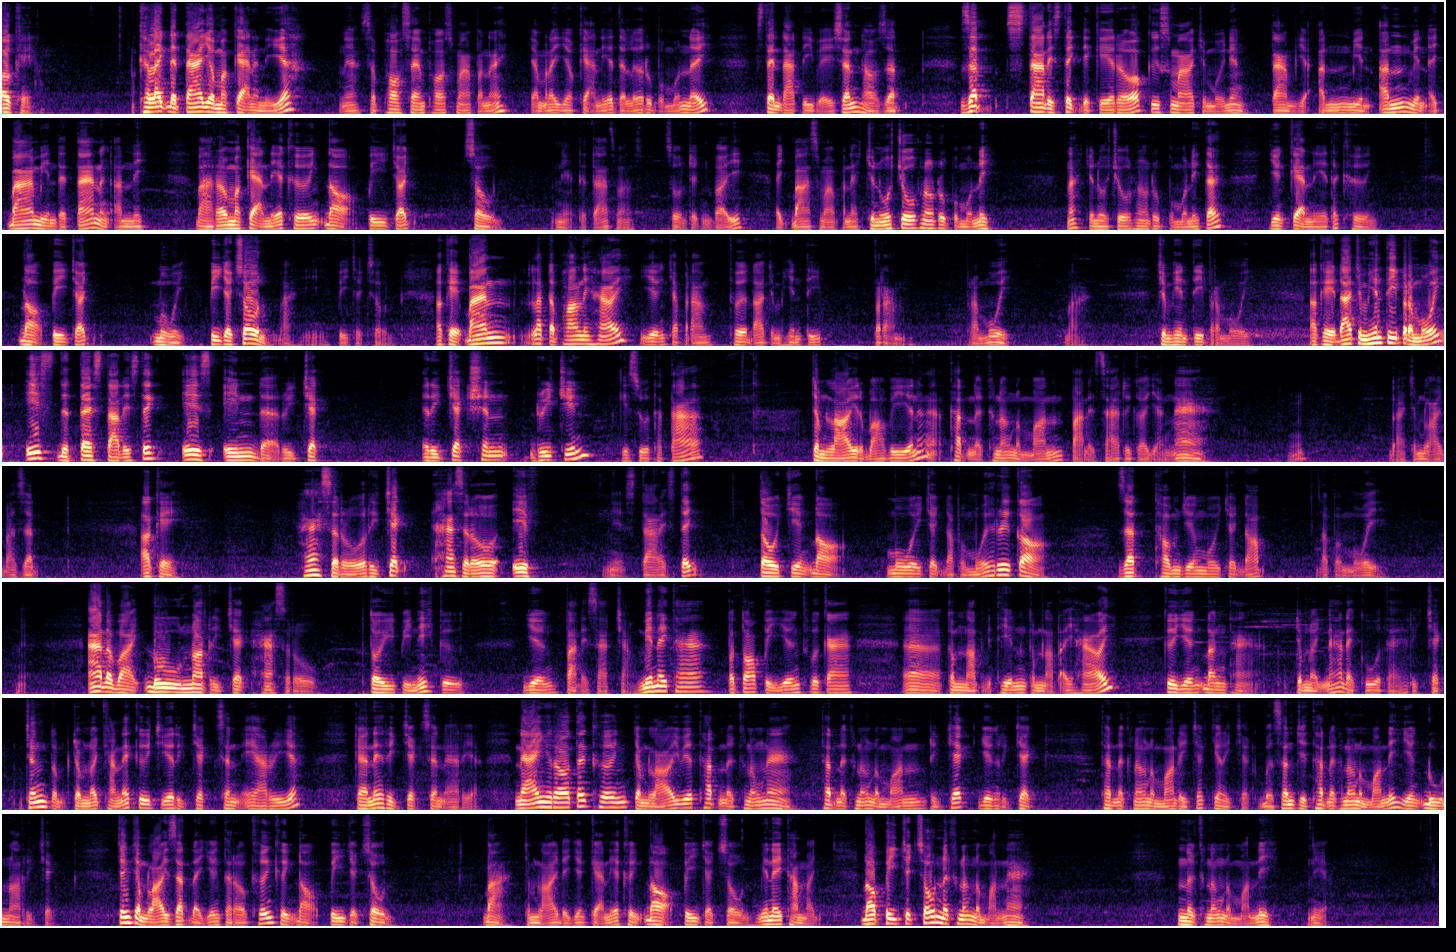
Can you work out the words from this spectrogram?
អូខេ collect data យកមកកណនាណា support sample ស្មើប៉ុណ្ណេះ ចាំមិនយកកណនាទៅលើរូបមន្តនៃ standard deviation ហើយ z z statistic ដែលគេរកគឺស្មើជាមួយនឹងតាមរយៈ n មាន n មាន x bar មាន theta និង n នេះបាទរមកណនាឃើញដក2.0នេះ theta ស្មើ0.8 x bar ស្មើប៉ុណ្ណេះជំនួសចូលក្នុងរូបមន្តនេះណាជំនួសចូលក្នុងរូបមន្តនេះទៅយើងកណនាទៅឃើញដក2.1 2.0បាទ2.0អូខេបានលទ្ធផលនេះហើយ យើងចាប់ផ្ដើមធ្វើដល់ជំហានទី5 6បាទជំហានទី6អូខេដល់ជំហានទី6 is the test statistic is in the reject rejection region គេសួរថាតើចម្លើយរបស់វាហ្នឹងស្ថិតនៅក្នុងតំបន់បដិសេធឬក៏យ៉ាងណាបាទចម្លើយបាសិតអូខេ50 reject 50 if នេះ statistic តូចជាងដក1.16ឬក៏ z ធំជាង1.10 16 otherwise do not reject has row ផ្ទុយពីនេះគឺយើងបដិសេធចោលមានន័យថាបន្ទាប់ពីយើងធ្វើការកំណត់វិធានកំណត់អីហើយ គឺយើងដឹងថាចំណុចណាដែលគួរតែ reject អញ្ចឹងចំណុចខាងនេះគឺជា rejection area កាលនេះ rejection area ណែឯងរកទៅឃើញចម្លើយវាស្ថិតនៅក្នុងណាស្ថិតនៅក្នុងតំបន់ reject យើង reject ស្ថិតនៅក្នុងតំបន់ reject យើង reject បើសិនជាស្ថិតនៅក្នុងតំបន់នេះយើង do not reject អញ្ចឹងចម្លើយ Z ដែលយើងទៅរកឃើញឃើញដក2.0បាទចម្លើយដែលយើងកណនីឃើញដក2.0មានន័យថាម៉េចដក2.0នៅក្នុងតំបន់ណា នៅក្នុងតំបន់នេះនេះ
